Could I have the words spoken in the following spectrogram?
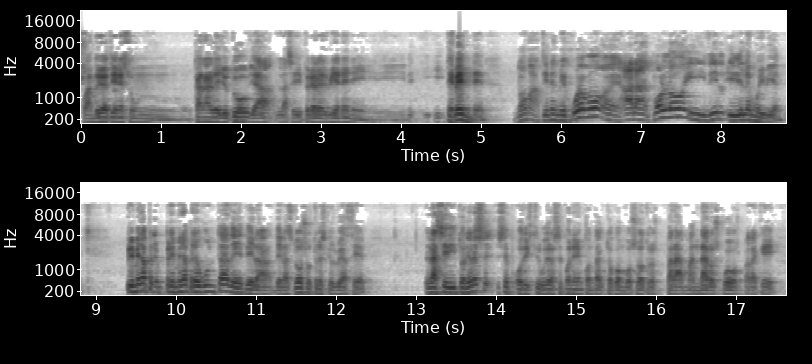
cuando ya tienes un canal de YouTube, ya las editoriales vienen y, te venden. Toma, tienes mi juego, eh, ahora ponlo y, dile muy bien. Primera, primera pregunta de, de, la, de, las dos o tres que os voy a hacer. ¿Las editoriales o distribuidoras se ponen en contacto con vosotros para mandaros juegos para que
